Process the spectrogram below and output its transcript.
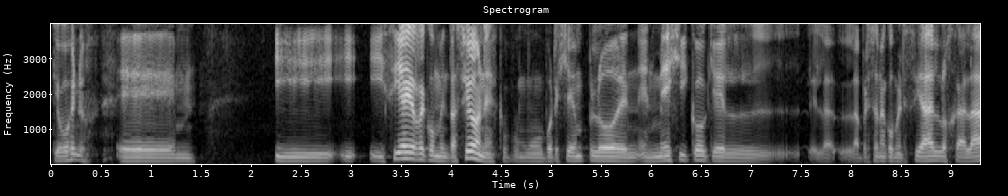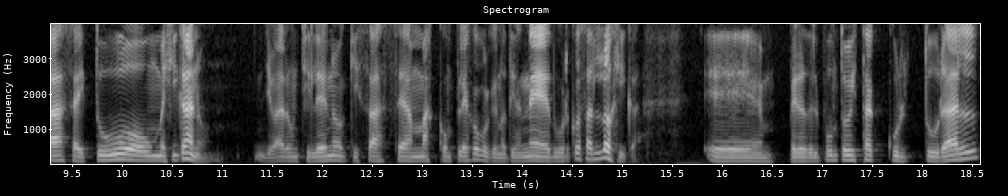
Qué bueno. Eh, y, y, y sí hay recomendaciones, como por ejemplo en, en México que el- la, la persona comercial ojalá sea tú o un mexicano. Llevar a un chileno quizás sea más complejo porque no tiene network, cosas lógicas. Eh, pero desde el punto de vista cultural,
